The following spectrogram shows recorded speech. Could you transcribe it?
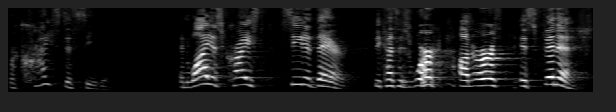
Where Christ is seated. And why is Christ seated there? because his work on earth is finished.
